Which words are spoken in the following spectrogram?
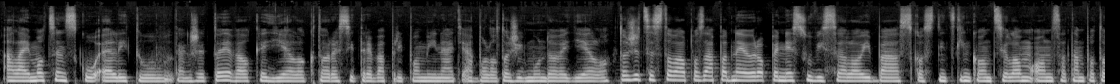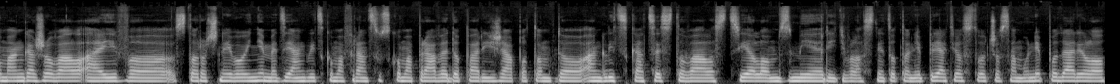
ale aj mocenskú elitu. Takže to je veľké dielo, ktoré si treba pripomínať a bolo to Žigmundové dielo. To, že cestoval po západnej Európe nesúviselo iba s kostnickým koncilom, on sa tam potom angažoval aj v storočnej vojne medzi Anglickom a Francúzskom a práve do Paríža a potom do Anglicka cestoval s cieľom zmieriť vlastne toto nepriateľstvo, čo sa mu nepodarilo,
